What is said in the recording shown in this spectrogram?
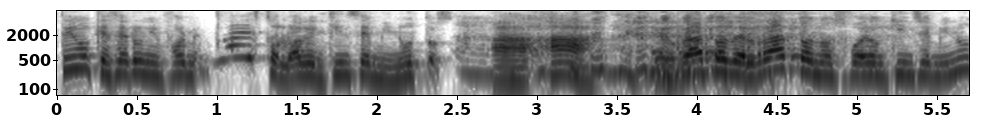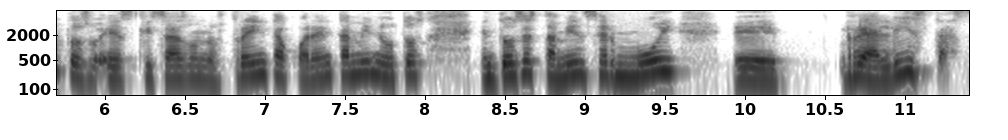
tengo que hacer un informe, ah, esto lo hago en 15 minutos. Ah, ah, el rato del rato nos fueron 15 minutos, es quizás unos 30 o 40 minutos. Entonces también ser muy... Eh, realistas,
